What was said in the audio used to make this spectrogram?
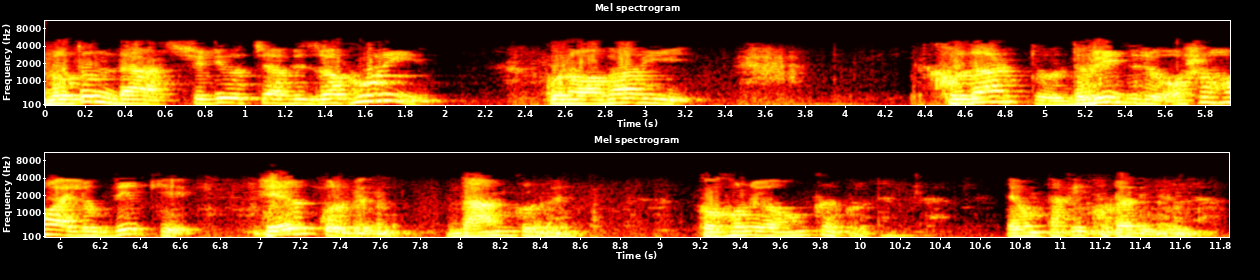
নতুন দাস, সেটি হচ্ছে আপনি যখনই কোন অভাবী, ক্ষুধার্ত, দরিদ্র, অসহায় লোকদেরকে হেল্প করবেন, দান করবেন, কখনোই অহংকার করবেন না এবং তাকে খোটা দিবেন না।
